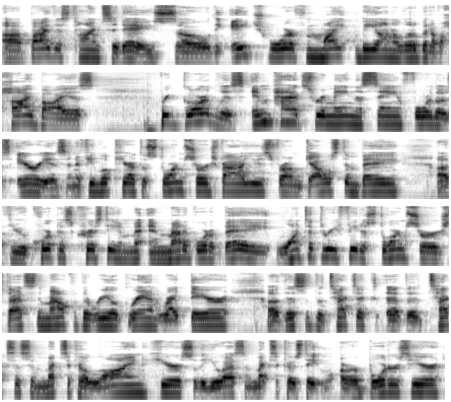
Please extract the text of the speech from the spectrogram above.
uh, by this time today. So the HWRF might be on a little bit of a high bias Regardless, impacts remain the same for those areas. And if you look here at the storm surge values from Galveston Bay uh, through Corpus Christi and, and Matagorda Bay, one to three feet of storm surge. That's the mouth of the Rio Grande right there. Uh, this is the Texas, uh, the Texas and Mexico line here. So the U.S. and Mexico state or borders here,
